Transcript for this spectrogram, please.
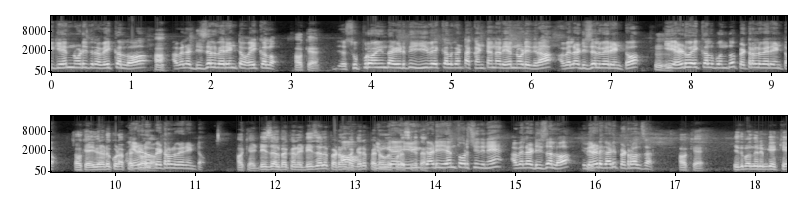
ಈಗ ಏನ್ ನೋಡಿದ್ರೆ ವೆಹಿಕಲ್ ಅವೆಲ್ಲ diesel variant vehicle okay Supro ಇಂದ ಹಿಡಿದು ಈ ವೆಹಿಕಲ್ ಗಂಟ ಕಂಟೈನರ್ ಏನ್ ನೋಡಿದಿರಾ? ಅವೆಲ್ಲ ಡೀಸೆಲ್ ವೇರಿಯಂಟ್ ಈ ಎರಡು ವೆಹಿಕಲ್ ಬಂದು ಪೆಟ್ರೋಲ್ ವೇರಿಯಂಟ್ ಓಕೆ ಇವೆರಡು ಕೂಡ ಎರಡು ಪೆಟ್ರೋಲ್ ವೇರಿಯಂಟ್ ಓಕೆ ಡೀಸೆಲ್ ಬೇಕಂದ್ರೆ ಡೀಸೆಲ್ ಪೆಟ್ರೋಲ್ ಬೇಕಾದ್ರೆ ಪೆಟ್ರೋಲ್ ನಿಮ್ಗೆ ಈ ಸಿಗುತ್ತೆ. ಗಾಡಿ ಏನ್ ತೋರಿಸಿದೀನಿ? ಅವೆಲ್ಲ ಡೀಸೆಲ್ ಇವೆರಡು ಗಾಡಿ ಪೆಟ್ರೋಲ್ ಸರ್ ಓಕೆ ಇದು ಬಂದು ನಿಮಗೆ ಕೆ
